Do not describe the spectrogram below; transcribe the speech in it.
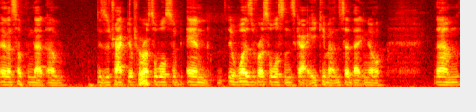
and that's something that um is attractive for Russell Wilson. And it was Russell Wilson's guy. He came out and said that you know, um,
